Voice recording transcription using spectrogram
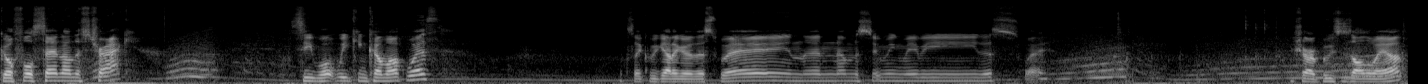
Go full send on this track see what we can come up with. Looks like we gotta go this way, and then I'm assuming maybe this way. Make sure our boost is all the way up.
